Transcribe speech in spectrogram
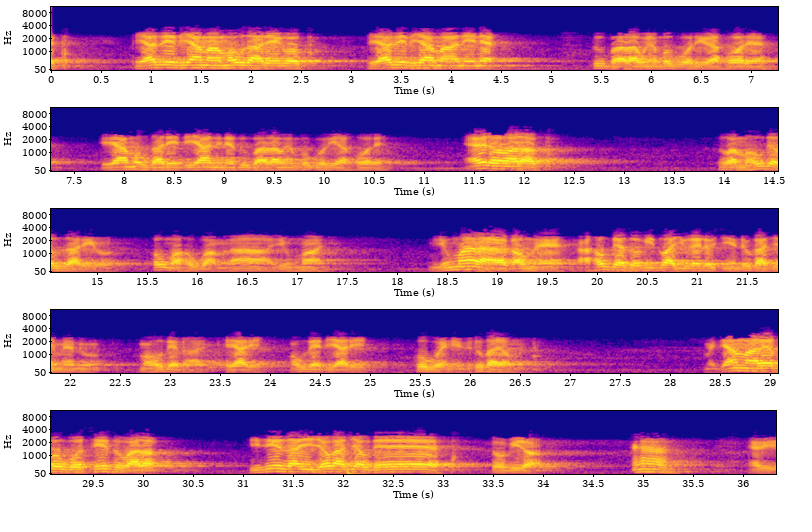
ဘုရားစီဘုရားမှာမဟုတ်တာတွေကိုဘုရားစီဘုရားမှာအနေနဲ့သူ့ဘာသာဝင်ပုဂ္ဂိုလ်တွေကဟောတယ်တရားမဟုတ်တာတွေတရားအနေနဲ့သူ့ဘာသာဝင်ပုဂ္ဂိုလ်တွေကဟောတယ်အဲဒီတော့ကတော့သူကမဟုတ်တဲ့ဥစ္စာတွေကိုဟုတ်မှဟုတ်ပါမလားယုံမှားယုံမှားတာကောင်းတယ်ဒါဟုတ်တယ်ဆိုပြီးသွားယူလိုက်လို့ရှိရင်ဒုက္ခဖြစ်မယ်လို့မဟုတ်တဲ့တရားတွေမဟုတ်တဲ့တရားတွေကိုယ်ွယ်နေဒုက္ခရောက်မယ်မကြမ်းပါတဲ့ပုဂ္ဂိုလ်သေးဆိုတော့ ဒီသေးစားရင်ယောဂကြောက်တယ်ဆိုပြီးတော့အဲဒီ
